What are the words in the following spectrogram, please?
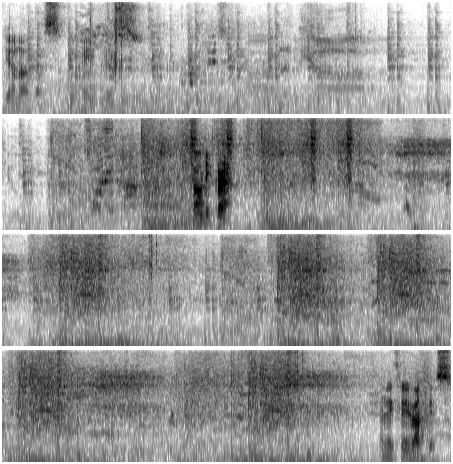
be on our best behaviors. Holy crap! Only three rockets.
